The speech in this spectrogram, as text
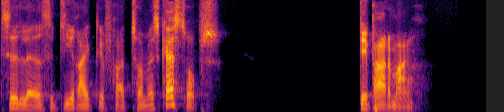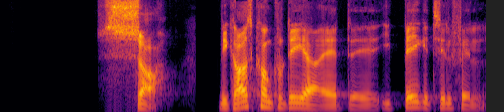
tilladelse direkte fra Thomas Kastrups departement. Så vi kan også konkludere, at øh, i begge tilfælde,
